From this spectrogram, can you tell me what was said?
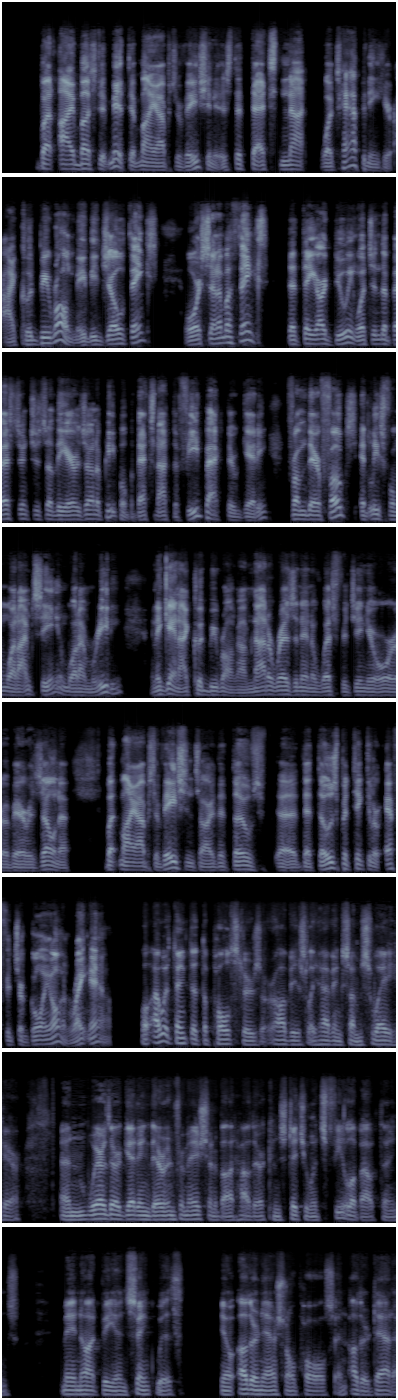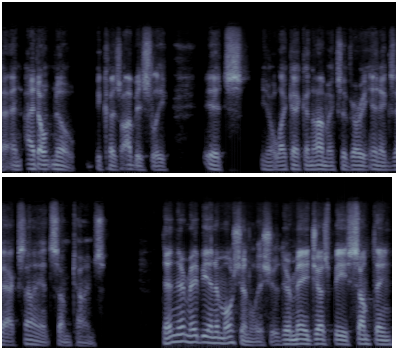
But I must admit that my observation is that that's not what's happening here. I could be wrong. Maybe Joe thinks or Sinema thinks that they are doing what's in the best interest of the Arizona people. But that's not the feedback they're getting from their folks, at least from what I'm seeing and what I'm reading. And again, I could be wrong. I'm not a resident of West Virginia or of Arizona, but my observations are that those uh, that those particular efforts are going on right now. Well, I would think that the pollsters are obviously having some sway here, and where they're getting their information about how their constituents feel about things may not be in sync with you know other national polls and other data and i don't know because obviously it's you know like economics a very inexact science sometimes. Then there may be an emotional issue. There may just be something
